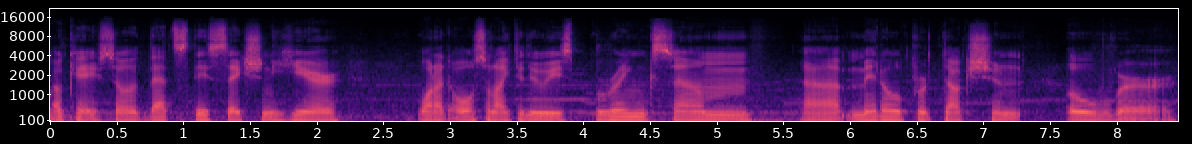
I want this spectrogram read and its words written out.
okay, so that's this section here. What I'd also like to do is bring some uh, metal production over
